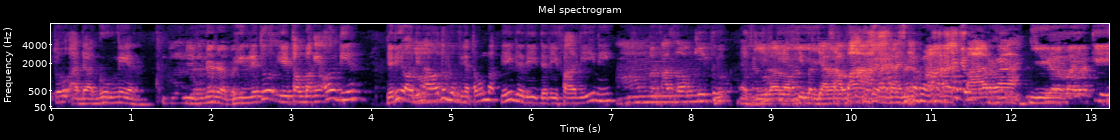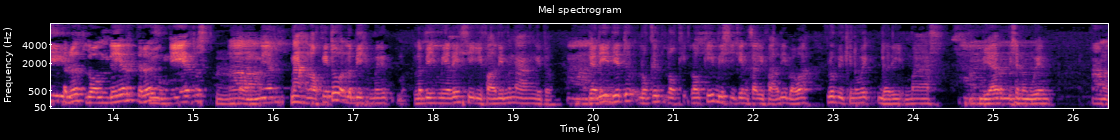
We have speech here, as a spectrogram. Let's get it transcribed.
itu ada Gungnir. Bener apa? Gungnir itu ya tombaknya Odin. Jadi Odin awal tuh belum punya tombak. Jadi dari dari Ivaldi ini. berkat Loki tuh. Eh, gila Loki. Berjasa banget. banget. Parah. Gila. Loki. Terus Gongdir, terus Gungnir terus Hmm. eh, Gungnir. Nah, Loki tuh lebih lebih milih si Ivaldi menang gitu. Hmm. Jadi dia tuh Loki Loki Loki bisikin ke Ivaldi bahwa lu bikin wig dari emas biar bisa nungguin uh,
